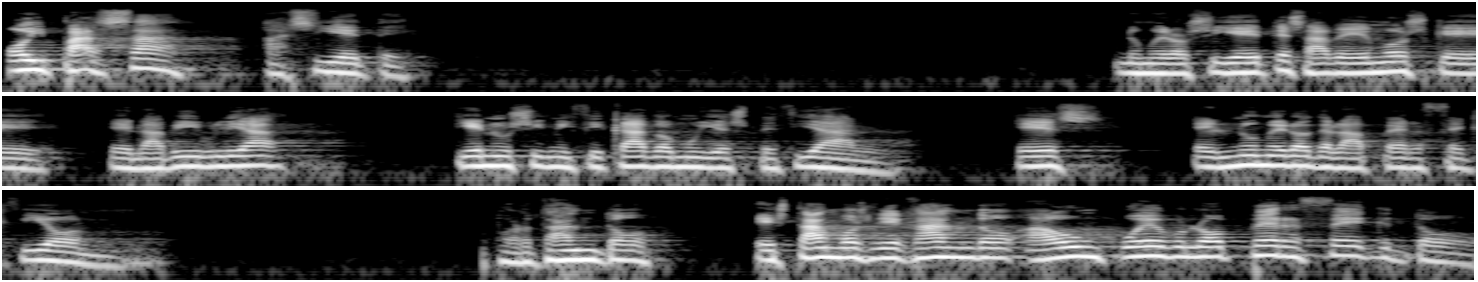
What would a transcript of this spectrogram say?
Hoy pasa a siete. Número siete sabemos que en la Biblia tiene un significado muy especial. Es el número de la perfección. Por tanto, estamos llegando a un pueblo perfecto,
